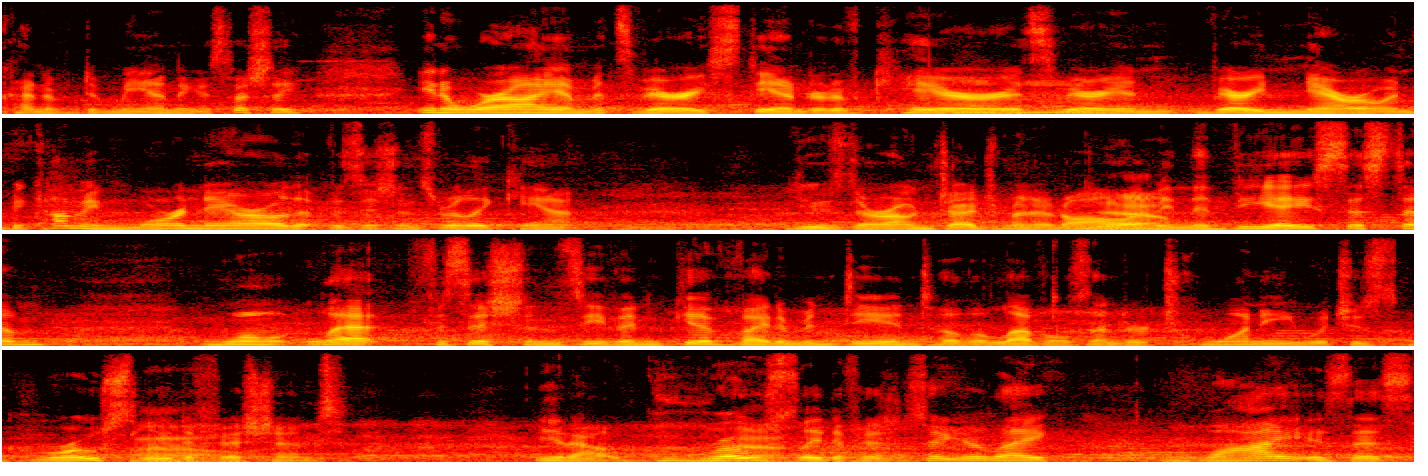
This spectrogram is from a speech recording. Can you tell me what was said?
kind of demanding especially you know where i am it's very standard of care it's mm-hmm. very very narrow and becoming more narrow that physicians really can't use their own judgment at all Yeah. i mean the va system won't let physicians even give vitamin d until the levels under 20 which is grossly Wow. deficient you know, grossly deficient. So you're like, why is this,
